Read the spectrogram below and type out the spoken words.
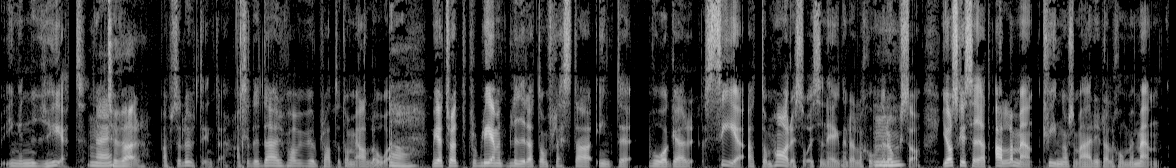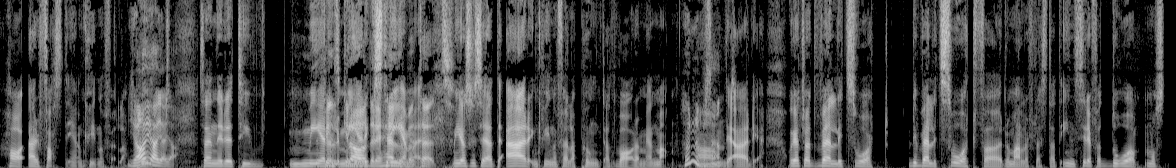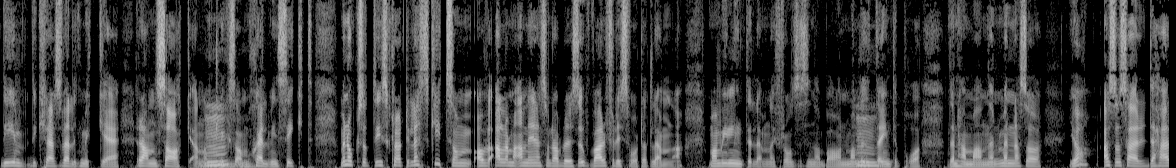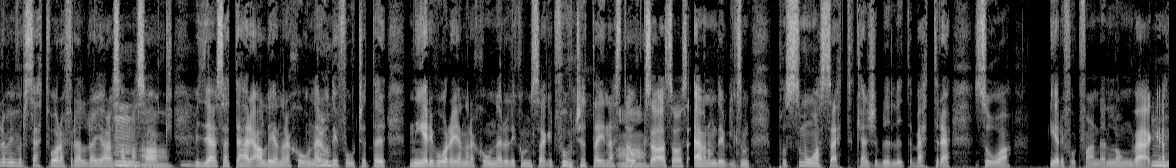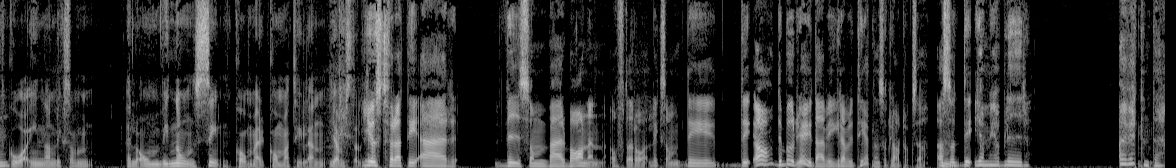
ingen nyhet. Nej. Tyvärr. Absolut inte. Alltså det där har vi väl pratat om i alla år. Ja. Men jag tror att problemet blir att de flesta inte vågar se att de har det så i sina egna relationer Mm. också. Jag skulle säga att alla män, kvinnor som är i relation med män har, är fast i en kvinnofälla. Ja, Punkt. ja, ja, ja. Sen är det till mer det eller mer extremer. Men jag skulle säga att det är en kvinnofälla, punkt, att vara med en man. 100%. Ja, Det är det. Och jag tror att väldigt svårt det är väldigt svårt för de allra flesta att inse det för att då måste, det, är, det krävs väldigt mycket rannsakan och Mm. liksom självinsikt. Men också att det är såklart det är läskigt som, av alla de här anledningarna som rabblades upp, varför det är svårt att lämna. Man vill inte lämna ifrån sig sina barn, man Mm. litar inte på den här mannen. Men alltså, ja, alltså så här, det här har vi väl sett våra föräldrar göra Mm. samma Ja. sak. Vi har sett det här i alla generationer Mm. och det fortsätter ner i våra generationer och det kommer säkert fortsätta i nästa Ja. också. Alltså, så även om det liksom på små sätt kanske blir lite bättre så är det fortfarande en lång väg Mm. att gå innan liksom, eller om vi någonsin kommer komma till en jämställdhet. Just för att det är vi som bär barnen ofta då liksom. Det, det, ja, det börjar ju där vid graviditeten såklart också. Alltså Mm. det, ja men jag blir, jag vet inte.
